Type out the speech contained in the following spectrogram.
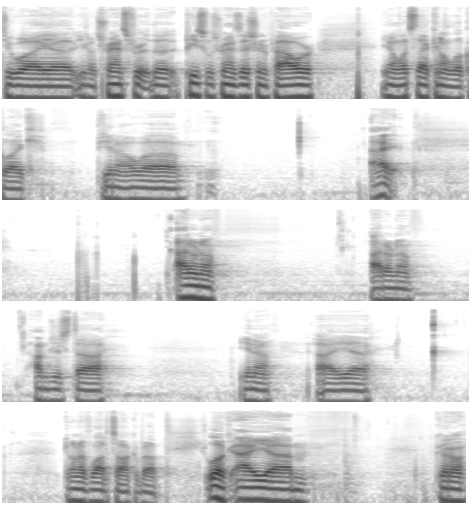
Do I, uh, you know, transfer the peaceful transition of power? You know, what's that going to look like? You know, uh, I, I don't know. I don't know. I'm just, uh, you know, I, uh, don't have a lot to talk about. Look, I um, gotta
